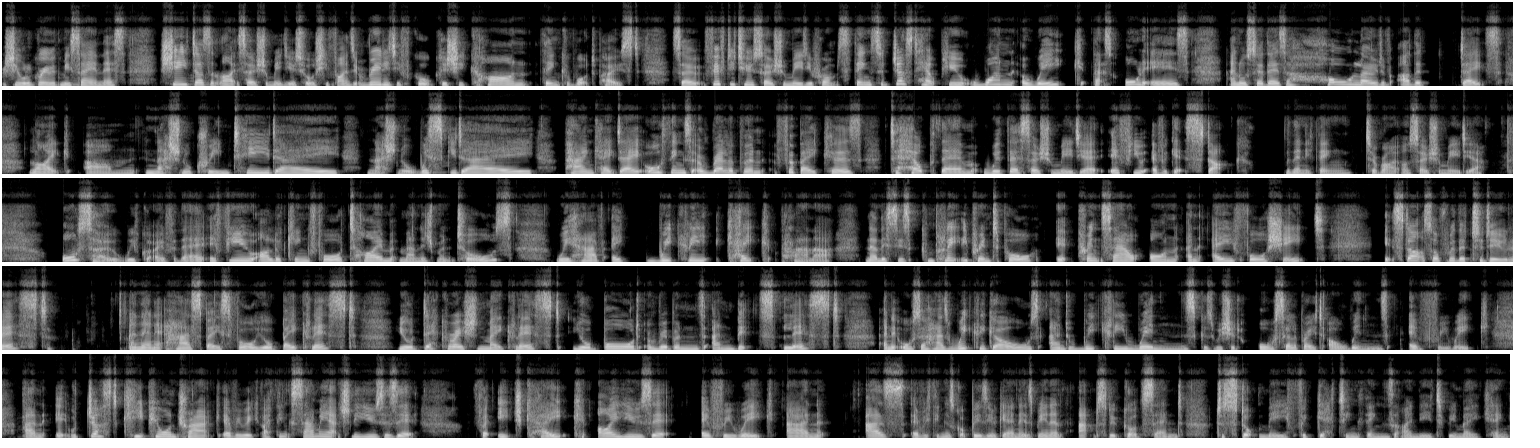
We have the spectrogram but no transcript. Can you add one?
she will agree with me saying this. She doesn't like social media at all. She finds it really difficult because she can't think of what to post. So 52 social media prompts things to just help you one a week. That's all it is. And also there's a whole load of other dates like um, National Cream Tea Day, National Whiskey Day, Pancake Day, all things that are relevant for bakers to help them with their social media if you ever get stuck with anything to write on social media. Also, we've got over there, if you are looking for time management tools, we have a weekly cake planner. Now, this is completely printable, it prints out on an A4 sheet. It starts off with a to do list, and then it has space for your bake list, your decoration make list, your board, ribbons, and bits list. And it also has weekly goals and weekly wins because we should all celebrate our wins every week. And it will just keep you on track every week. I think Sammie actually uses it for each cake. I use it every week. And as everything has got busier again, it's been an absolute godsend to stop me forgetting things that I need to be making.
